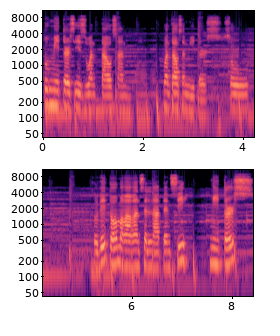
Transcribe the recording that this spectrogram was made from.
2 meters is 1,000 1,000 meters. So, so dito, makakancel natin si meters.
